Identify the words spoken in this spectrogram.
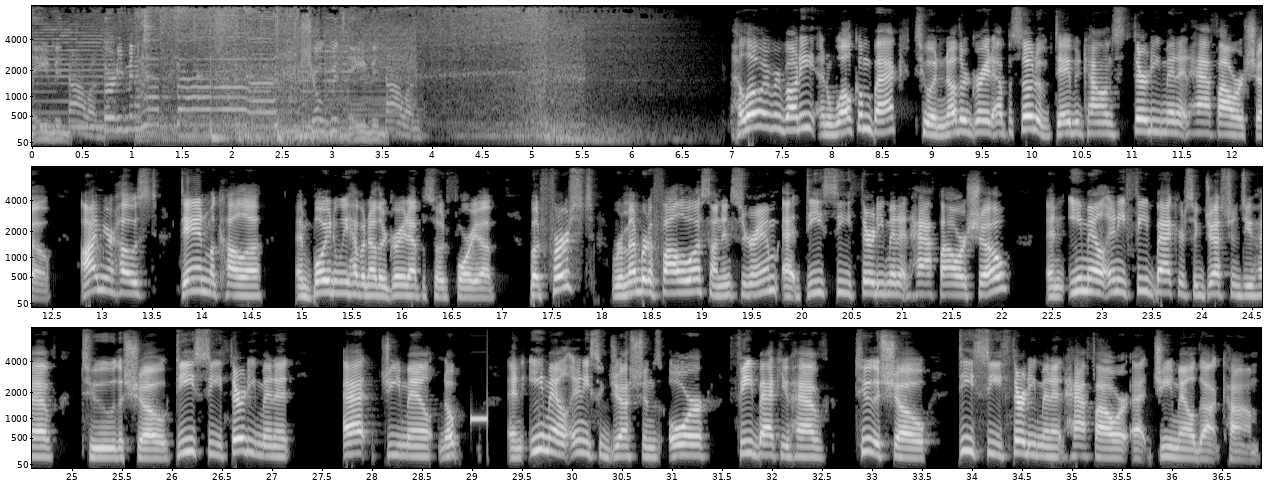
David Collins. 30 minutes. Show with David Collins. Hello, everybody, and welcome back to another great episode of David Collins' 30 minute half hour show. I'm your host, Dan McCullough, and boy, do we have another great episode for you. But first, remember to follow us on Instagram at DC 30 minute half hour show and email any feedback or suggestions you have to the show, DC 30 minute at gmail. Nope. And email any suggestions or feedback you have to the show, DC 30 minute half hour at gmail.com.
